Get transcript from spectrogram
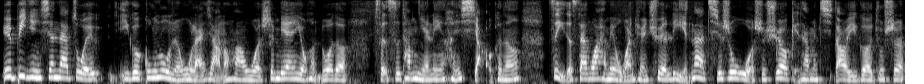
因为毕竟现在作为一个公众人物来讲的话，我身边有很多的粉丝，他们年龄很小，可能自己的三观还没有完全确立。那其实我是需要给他们起到一个就是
